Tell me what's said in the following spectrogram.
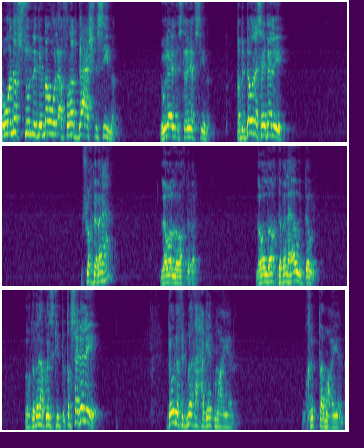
هو نفسه اللي بيمول أفراد داعش في سينا الولاية الإسلامية في سينا. طب الدولة سايباه ليه؟ مش واخدة بالها؟ لا والله واخدة بالها. لا والله واخدة بالها قوي الدولة. واخدة بالها كويس جدا. طب سايباه ليه؟ دوله في دماغها حاجات معينة. وخطة معينة.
